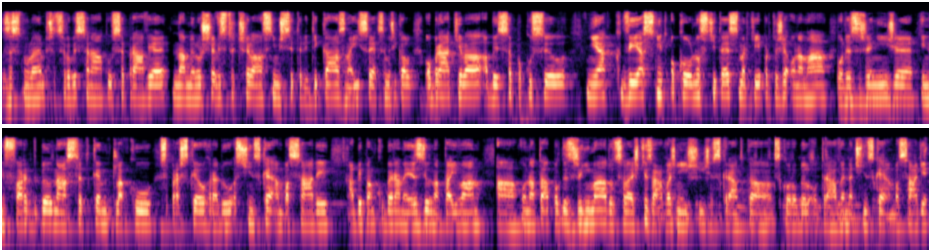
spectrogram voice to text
zesnulém předsedovi Senátu, se právě na Miloše Vystrčila, s nímž si tedy tyká, znají se, jak jsem říkal, obrátila, aby se pokusil nějak vyjasnit okolnosti té smrti, protože ona má podezření, že infarkt byl následkem tlaku z Pražského hradu a z čínské ambasády, aby pan Kubera nejezdil na Tajván a ona ta podezření má docela ještě závažnější, že zkrátka skoro byl otráven na čínské ambasádě.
